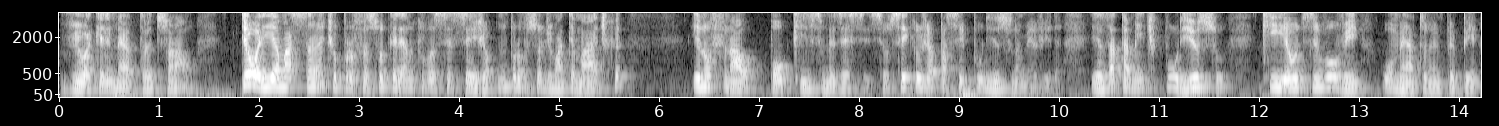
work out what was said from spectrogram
viu aquele método tradicional. Teoria maçante, o professor querendo que você seja um professor de matemática, e no final, pouquíssimo exercício. Eu sei que eu já passei por isso na minha vida. E exatamente por isso que eu desenvolvi o método MPP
